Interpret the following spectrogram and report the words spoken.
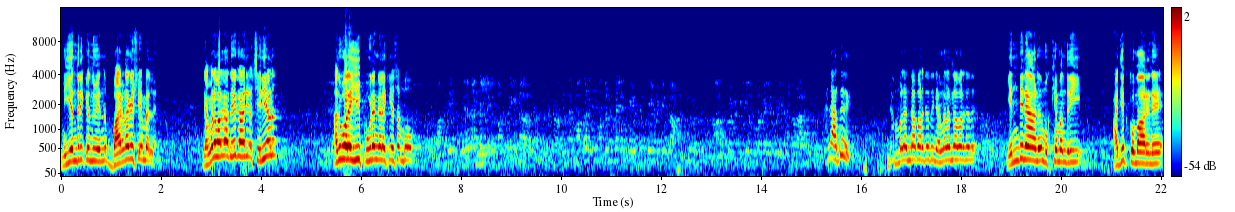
നിയന്ത്രിക്കുന്നു എന്ന് ഭരണകക്ഷി എം എൽ എ. ഞങ്ങൾ പറഞ്ഞ അതേ കാര്യം ശരിയാണ്. അതുപോലെ ഈ പൂരം കലക്കിയ സംഭവം. അല്ല അത് നമ്മളെന്താ പറഞ്ഞത്? ഞങ്ങളെന്താ പറഞ്ഞത്? എന്തിനാണ് മുഖ്യമന്ത്രി അജിത് കുമാറിനെ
